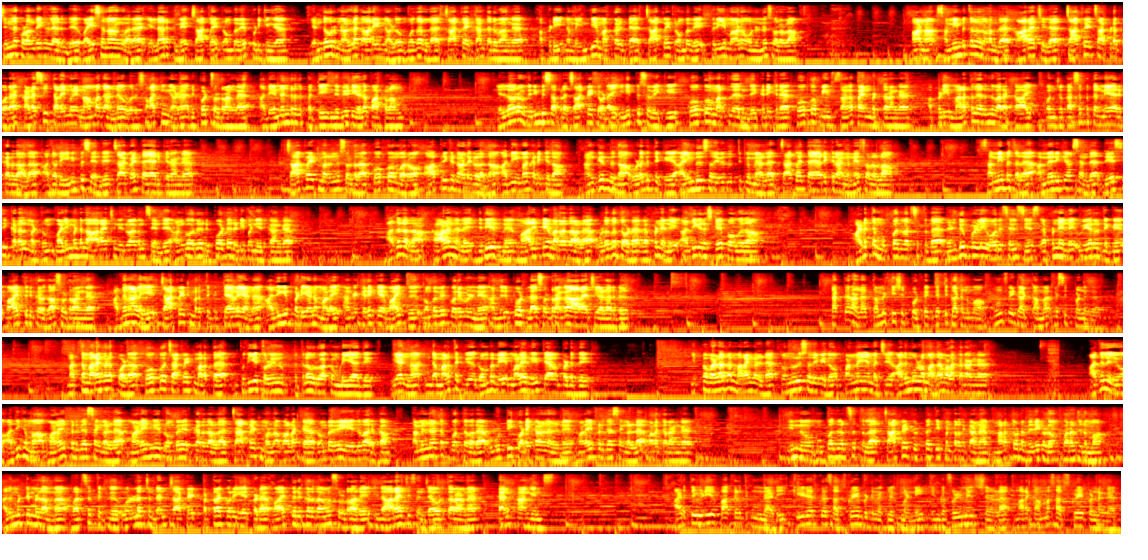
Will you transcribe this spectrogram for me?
சின்ன குழந்தைகள்ல இருந்து வயசானவங்க வர எல்லாருக்குமே சாக்லேட் ரொம்பவே பிடிக்குங்க. எந்த ஒரு நல்ல காரியம்னாலும் முதல்ல சாக்லேட் தான் தருவாங்க. அப்படி நம்ம இந்திய மக்கள்கிட்ட சாக்லேட் ரொம்பவே பிரியமான ஒண்ணுன்னு சொல்லலாம். ஆனா சமீபத்தில் நடந்த ஆராய்ச்சியில சாக்லேட் சாப்பிட போற கடைசி தலைமுறை நாம தான் ஒரு ஷாக்கிங்கான ரிப்போர்ட் சொல்றாங்க. அது என்னன்றது பத்தி இந்த வீடியோல பார்க்கலாம். எல்லாரும் விரும்பி சாப்பிட்ற சாக்லேட்டோட இனிப்பு சுவைக்கு கோகோ மரத்துல இருந்து கிடைக்கிற கோகோ பீன்ஸ் தாங்க பயன்படுத்துறாங்க. அப்படி மரத்துல இருந்து வர காய் கொஞ்சம் கசப்பு தன்மையா இருக்கிறதால அதோட இனிப்பு சேர்ந்து சாக்லேட் தயாரிக்கிறாங்க. சாக்லேட் மரம்னு சொல்ற கோகோ மரம் ஆப்பிரிக்க நாடுகளில் தான் அதிகமாக கிடைக்குதாம் அங்கிருந்து தான் உலகத்துக்கு ஐம்பது சதவீதத்துக்கு மேல சாக்லேட் தயாரிக்கிறாங்கன்னே சொல்லலாம். சமீபத்தில் அமெரிக்காவை சேர்ந்த தேசிய கடல் மற்றும் வளிமண்டல ஆராய்ச்சி நிர்வாகம் சேர்ந்து அங்கே ஒரு ரிப்போர்ட்டை ரெடி பண்ணியிருக்காங்க. அதில் தான் காலநிலை திடீர்னு மாறிட்டே வர்றதால உலகத்தோட வெப்பநிலை அதிகரிச்சுட்டே போகுதான் அடுத்த முப்பது வருஷத்துல ரெண்டு புள்ளி ஒரு செல்சியஸ் வெப்பநிலை உயர்றதுக்கு வாய்ப்பு இருக்கிறதா சொல்றாங்க. அதனாலேயே சாக்லேட் மரத்துக்கு தேவையான அதிகப்படியான மழை அங்க கிடைக்க வாய்ப்பு ரொம்பவே குறைவுன்னு அந்த ரிப்போர்ட்ல சொல்றாங்க ஆராய்ச்சியாளர்கள். டக்கரான தமிழ் டிஷர்ட் போட்டு கெத்து காட்டணுமா? மூன்ஃபை டாட் காம விசிட் பண்ணுங்க. மற்ற மரங்களை போல கோகோ சாக்லேட் மரத்தை புதிய தொழில்நுட்பத்தில் உருவாக்க முடியாது. ஏன்னா இந்த மரத்துக்கு ரொம்பவே மழை நீர் தேவைப்படுது. இப்போ வளர மரங்களில் தொண்ணூறு சதவீதம் பண்ணை அமைச்சு அது மூலமாக தான் வளர்க்குறாங்க. அதுலேயும் அதிகமாக மலை பிரதேசங்களில் மழைநீர் ரொம்பவே இருக்கிறதால சாக்லேட் மரம் வளர்க்க ரொம்பவே ஏதுவாக இருக்காம். தமிழ்நாட்டை பொறுத்தவரை ஊட்டி கொடைக்கானல்னு மலை பிரதேசங்களில் வளர்க்குறாங்க. இன்னும் முப்பது வருஷத்துல சாக்லேட் உற்பத்தி பண்றதுக்கான மரத்தோட விதைகளும் குறைஞ்சிடுமா? அது மட்டும் இல்லாம வருஷத்துக்கு ஒரு லட்சம் டன் சாக்லேட் பற்றாக்குறை ஏற்பட வாய்ப்பு இருக்கிறதாவும் சொல்றாரு. இது ஆராய்ச்சி செஞ்ச ஒருத்தரான டங் ஹாங்கின்ஸ். அடுத்த வீடியோ பார்க்கறதுக்கு முன்னாடி கீழே இருக்கிற சப்ஸ்கிரைப் பட்டனை கிளிக் பண்ணி எங்கள் ஃபுல் மீல்ஸ் சேனலை மறக்காமல் சப்ஸ்கிரைப் பண்ணுங்கள்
